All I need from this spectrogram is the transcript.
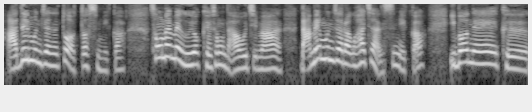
아들 문제는 또 어떻습니까? 성매매 의혹 계속 나오지만 남의 문제라고 하지 않습니까? 이번에 그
